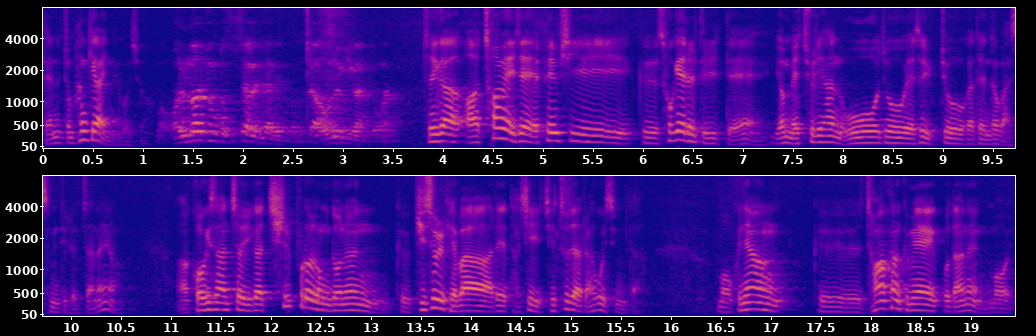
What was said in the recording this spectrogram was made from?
데는 좀 한계가 있는 거죠. 뭐 얼마 정도 투자를 해야 되는 겁니까? 어느 기간 동안? 저희가 어, 처음에 이제 FMC 그 소개를 드릴 때 연 매출이 한 5조에서 6조가 된다고 말씀드렸잖아요. 어, 거기서 한 저희가 7% 정도는 그 기술 개발에 다시 재투자를 하고 있습니다. 뭐 그냥 그 정확한 금액보다는 뭐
